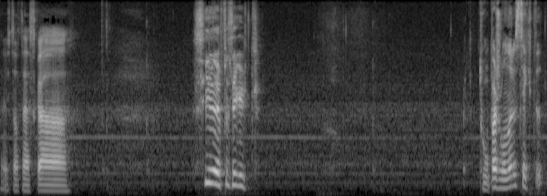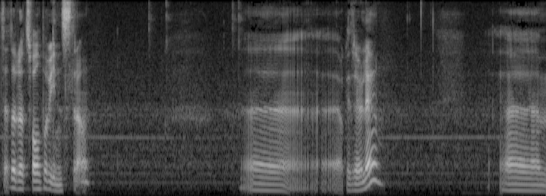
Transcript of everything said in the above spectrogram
Uten at jeg skal si det for sikkert. To personer siktet etter dødsfall på Vinstra. Eh, det var ikke trivelig. Eh,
